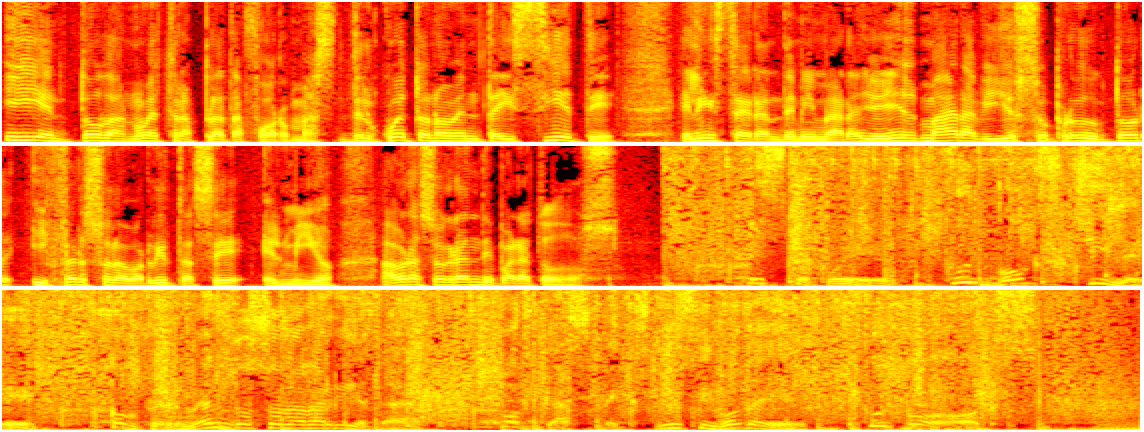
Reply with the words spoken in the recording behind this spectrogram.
y en todas nuestras plataformas. Del Cueto 97, el Instagram de mi maravilloso productor y Ferso Labarrieta C, el mío. Abrazo grande para todos. Esto fue Footbox Chile con Fernando Solabarrieta, podcast exclusivo de Footbox.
